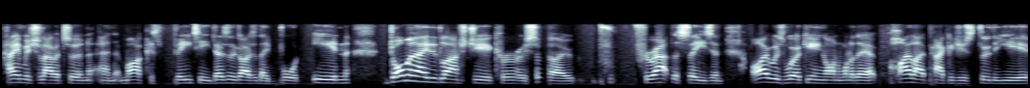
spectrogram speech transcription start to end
Hamish Laverton, and Marcus Beattie. Those are the guys that they brought in. Dominated last year, Caruso, throughout the season. I was working on one of their highlight packages through the year.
